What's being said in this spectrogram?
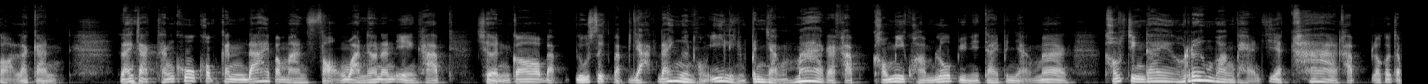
ก่อนละกัน หลังจากทั้งคู่คบกันได้ประมาณ 2 วันเท่านั้นเองครับ เฉินก็แบบรู้สึกแบบอยากได้เงินของอี้หลิงเป็นอย่างมากอะครับ เขามีความโลภอยู่ในใจเป็นอย่างมาก เขาจึงได้เริ่มวางแผนที่จะฆ่าครับ แล้วก็จะ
